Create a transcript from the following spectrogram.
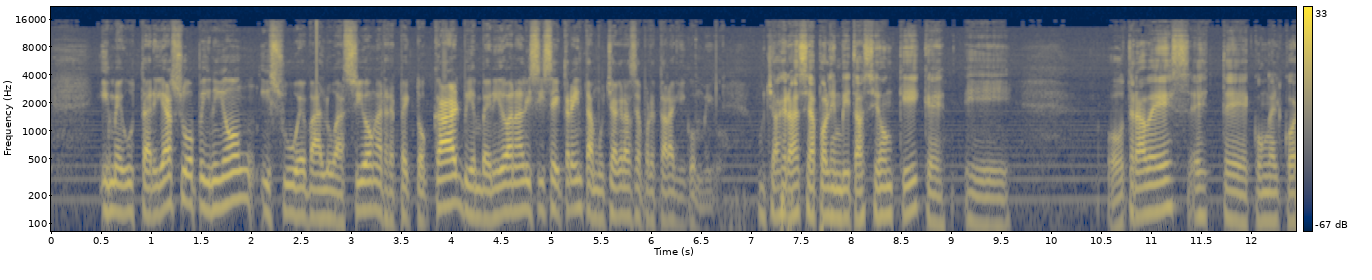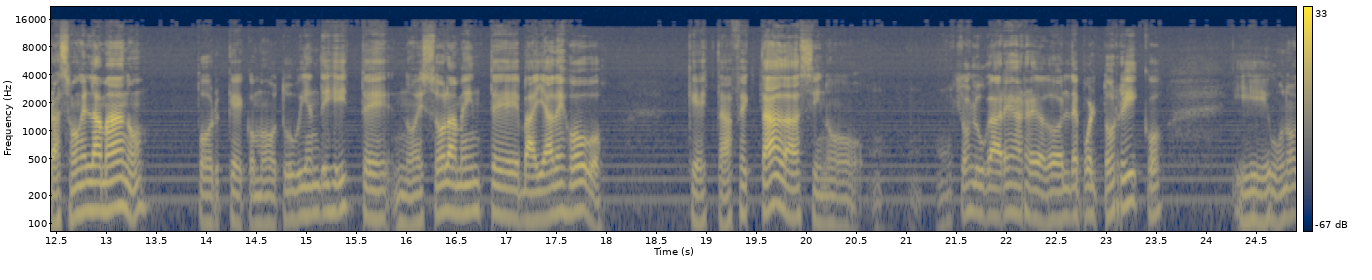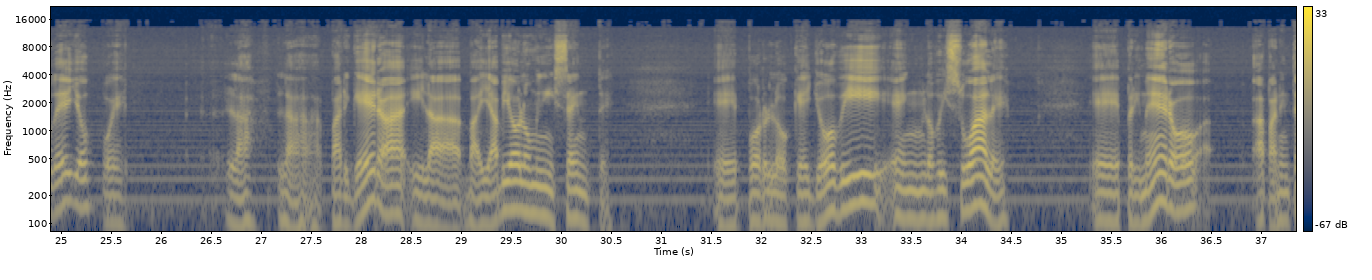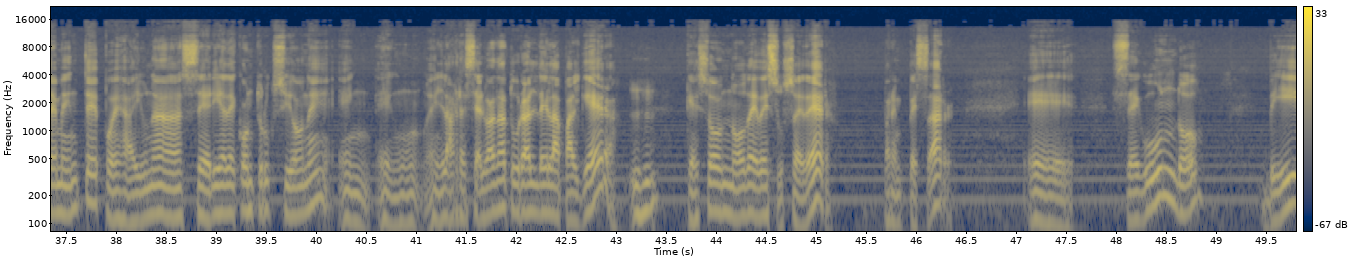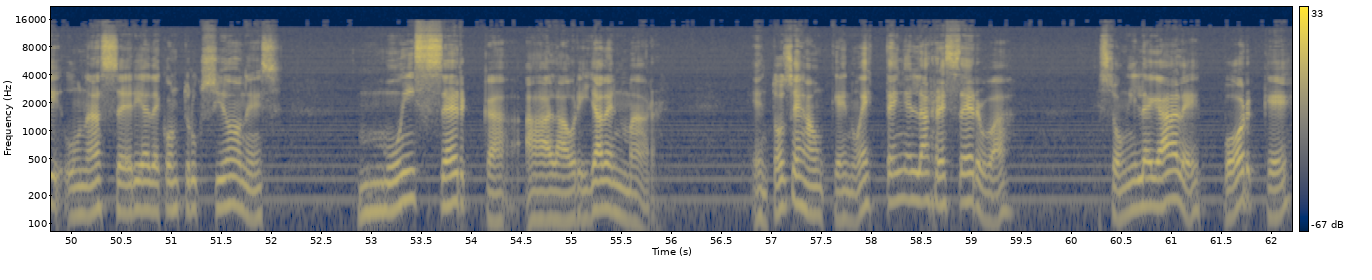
y me gustaría su opinión y su evaluación al respecto. Carl, bienvenido a Análisis 630, muchas gracias por estar aquí conmigo. Muchas gracias por la invitación, Quique, y otra vez este, con el corazón en la mano, porque como tú bien dijiste, no es solamente Bahía de Jobo, que está afectada, sino muchos lugares alrededor de Puerto Rico y uno de ellos, pues, la, parguera y la bahía bioluminiscente. Eh, por lo que yo vi en los visuales, eh, primero, aparentemente, pues hay una serie de construcciones en, la Reserva Natural de la Palguera, que eso no debe suceder, para empezar. Eh, Segundo, vi una serie de construcciones muy cerca a la orilla del mar. Entonces, aunque no estén en la reserva, son ilegales porque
